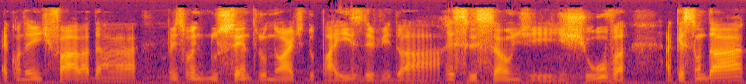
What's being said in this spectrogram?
é quando a gente fala da, principalmente no centro-norte do país, devido à restrição de, de chuva, a questão da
